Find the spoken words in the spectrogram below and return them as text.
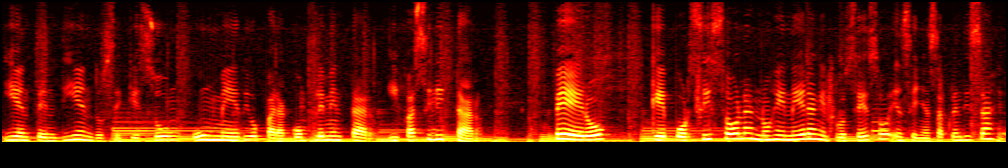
y entendiéndose que son un medio para complementar y facilitar, pero que por sí solas no generan el proceso enseñanza-aprendizaje,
